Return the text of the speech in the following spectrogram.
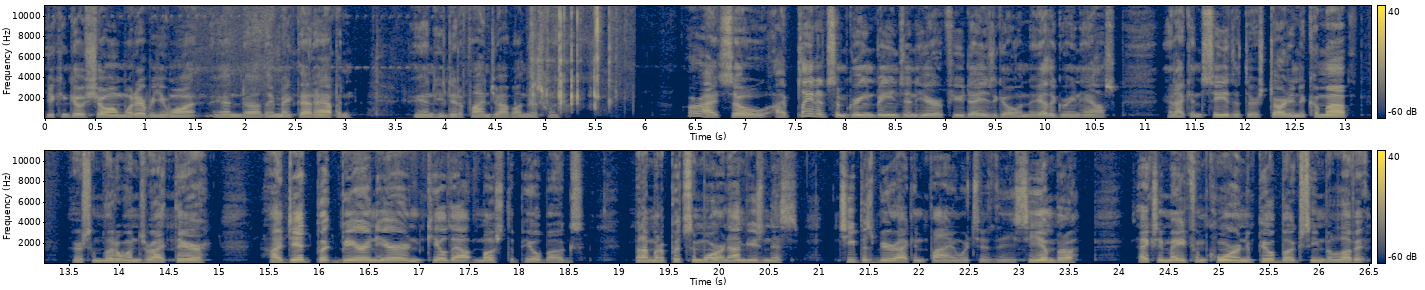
You can go show them whatever you want. And uh, they make that happen. And he did a fine job on this one. All right, so I planted some green beans in here a few days ago in the other greenhouse, and I can see that they're starting to come up. There's some little ones right there. I did put beer in here and killed out most of the pill bugs, but I'm going to put some more. And I'm using this cheapest beer I can find, which is the Siembra. It's actually made from corn. The pill bugs seem to love it.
